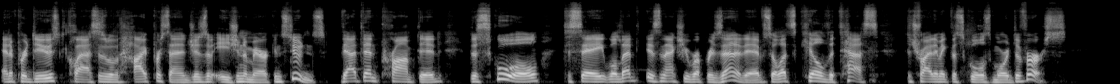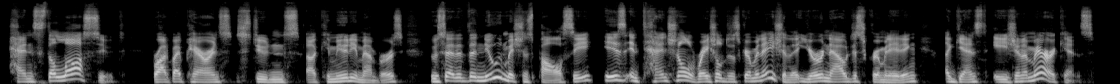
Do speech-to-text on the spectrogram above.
and it produced classes with high percentages of Asian American students. That then prompted the school to say, well, that isn't actually representative, so let's kill the tests to try to make the schools more diverse. Hence the lawsuit brought by parents, students, uh, community members who said that the new admissions policy is intentional racial discrimination, that you're now discriminating against Asian Americans.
